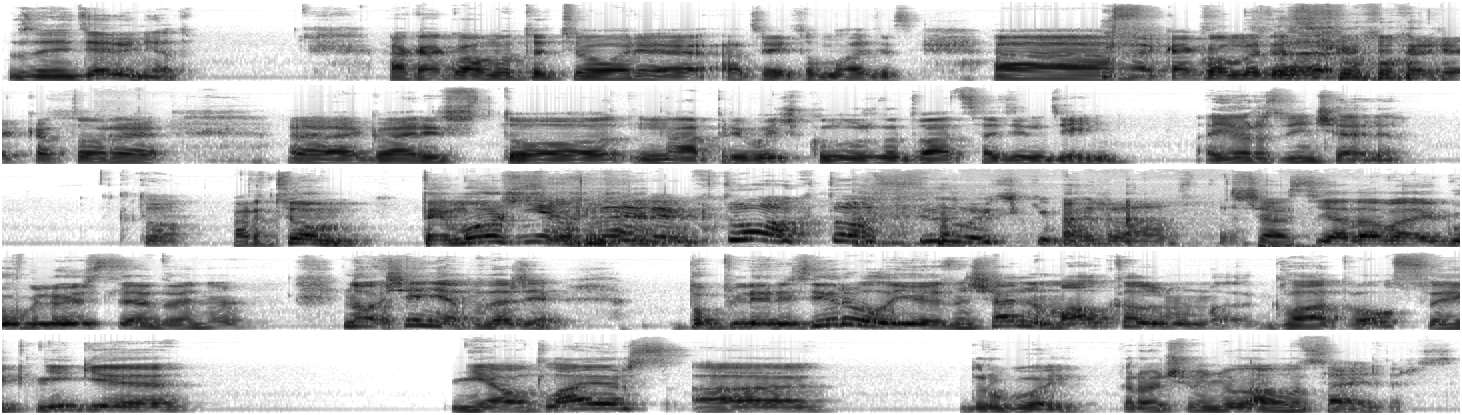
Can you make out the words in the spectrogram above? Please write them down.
За неделю нет. А как вам эта теория, ответил, молодец, А, как вам эта теория, которая э, говорит, что на привычку нужно 21 день? А ее развенчали. Кто? Артем, ты можешь Нет, сегодня- подожди, кто, кто? Ссылочки, пожалуйста. Сейчас я давай гуглю исследование. Ну, вообще нет, подожди. Популяризировал ее изначально Малкольм Гладвелл в своей книге не Outliers, а другой. Короче, у него... вот- Outsiders.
